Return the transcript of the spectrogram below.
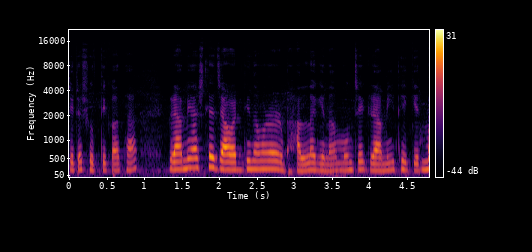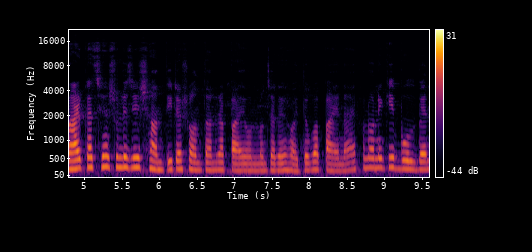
যেটা সত্যি কথা। গ্রামে আসলে যাওয়ার দিন আমার আর ভালো লাগে না, মন চাই গ্রামেই থেকে। মার কাছে আসলে যে শান্তিটা সন্তানরা পায়, অন্য জায়গায় হয়তো বা পায় না। এখন অনেকেই বলবেন,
